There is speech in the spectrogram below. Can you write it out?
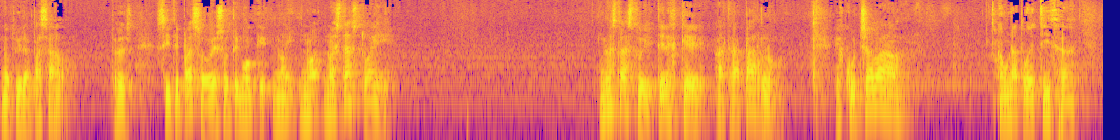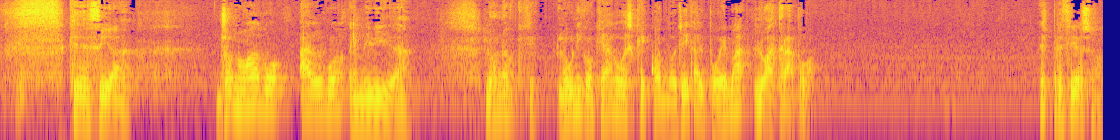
no te hubiera pasado. Entonces, si te pasó eso, tengo que. No, no, estás tú ahí. No estás tú ahí, tienes que atraparlo. Escuchaba a una poetisa que decía: Yo no hago algo en mi vida. Lo único que hago es que cuando llega el poema lo atrapo. Es precioso,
